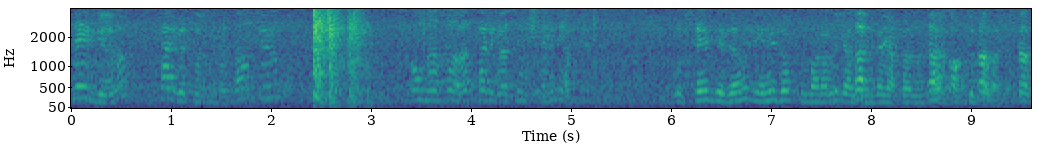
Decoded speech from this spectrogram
Sev diyorum. Kalibratörümü de tanıtıyorum. Ondan sonra kalibrasyon işlemini yapıyorum. Bu sev dediğimiz yeni 4 numaralı geldiğinde yapıldığında aktif tabii, olacak. Tabii.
